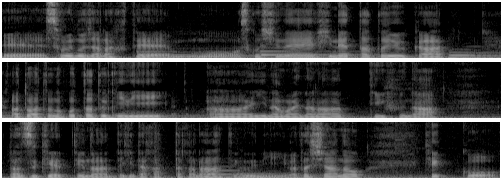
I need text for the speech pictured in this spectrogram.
えー、そういうのじゃなくてもう少しねひねったというか後々残った時にああいい名前だなっていうふうな名付けっていうのはできなかったかなというふうに私あの結構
